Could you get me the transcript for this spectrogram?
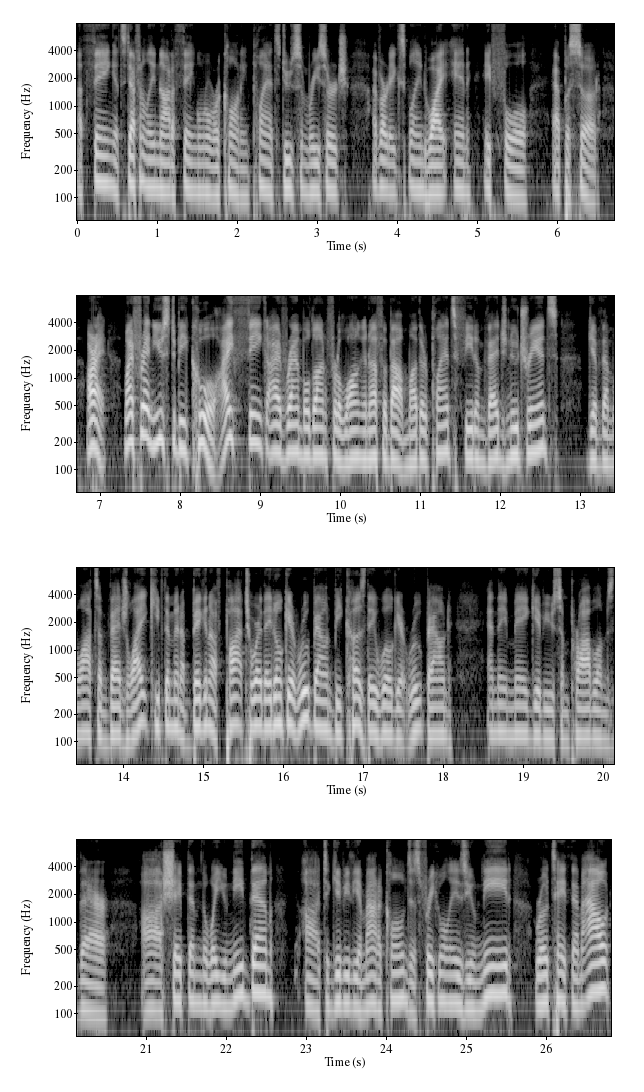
a thing. It's definitely not a thing when we're cloning plants. Do some research. I've already explained why in a full episode. All right, my friend used to be cool. I think I've rambled on for long enough about mother plants. Feed them veg nutrients, give them lots of veg light, keep them in a big enough pot to where they don't get root bound because they will get root bound and they may give you some problems there. Uh, shape them the way you need them uh, to give you the amount of clones as frequently as you need. Rotate them out.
